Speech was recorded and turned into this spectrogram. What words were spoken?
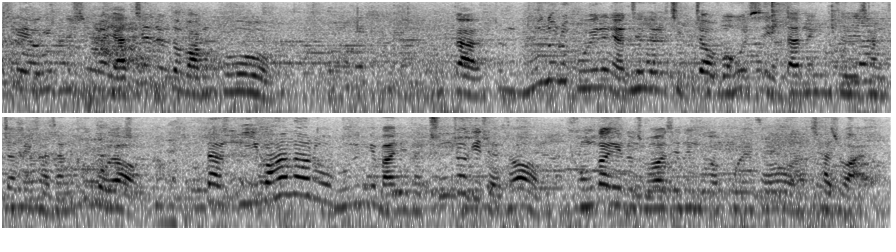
이렇게 여기 보시면 야채들도 많고, 그러니까 좀 눈으로 보이는 야채들을 직접 먹을 수 있다는 그 장점이 가장 크고요. 일단 이거 하나로 모든 게 많이 다 충족이 돼서 건강에도 좋아지는 것 같고 해서 자주 와요.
